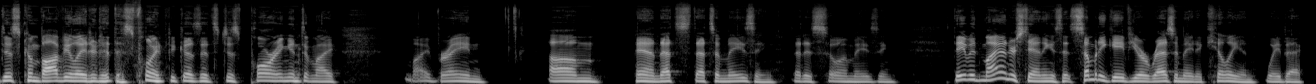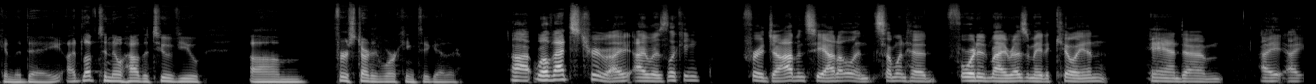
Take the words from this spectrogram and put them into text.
discombobulated at this point because it's just pouring into my, my brain. Um, man, that's, that's amazing. That is so amazing. David, my understanding is that somebody gave your resume to Killian way back in the day. I'd love to know how the two of you um, first started working together. Uh, well, that's true. I, I was looking for a job in Seattle, and someone had forwarded my resume to Killian, and um, I, I,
